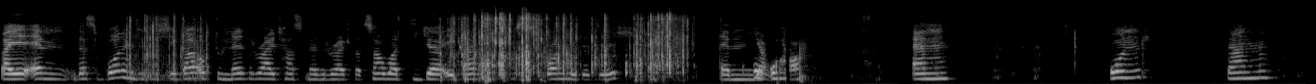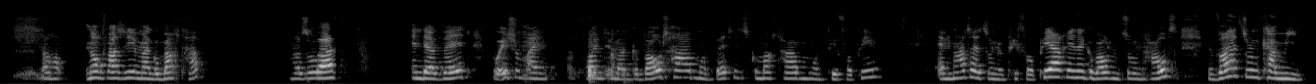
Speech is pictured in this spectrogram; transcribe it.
weil ähm, das Spawn hinter dich, egal ob du Netherite hast, Netherite verzaubert, die ja egal was du Spawn hinter dich. Ähm, ja. Oha. Ähm, und dann noch, noch was ich immer gemacht habe. Also was in der Welt, wo ich und mein Freund immer gebaut haben und Battles gemacht haben und PvP, ähm, hat halt so eine PvP-Arena gebaut und so ein Haus. Da war halt so ein Kamin.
